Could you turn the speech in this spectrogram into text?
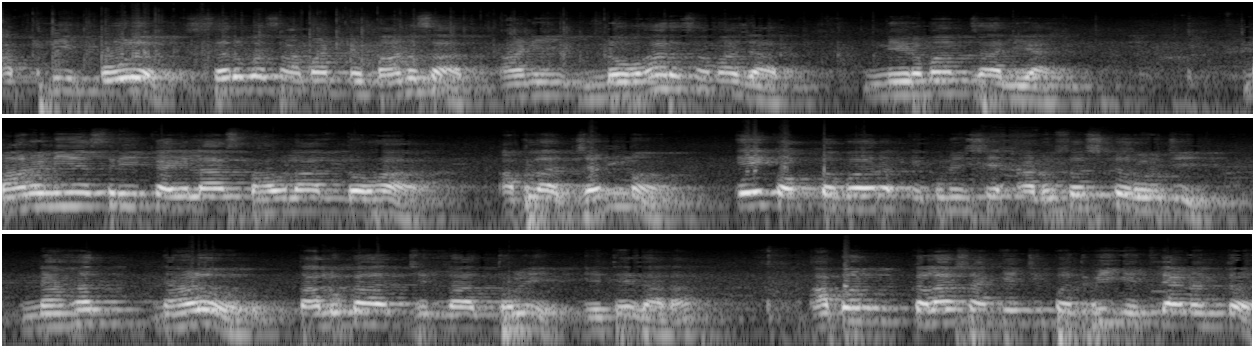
आपली ओळख सर्वसामान्य माणसात आणि लोहार समाजात निर्माण झाली आहे. माननीय श्री कैलास भावलाल लोहार आपला जन्म एक ऑक्टोबर एकोणीसशे अडुसष्ट रोजी नाहद न्हाळोद तालुका जिल्हा धुळे येथे झाला. आपण कला शाखेची पदवी घेतल्यानंतर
